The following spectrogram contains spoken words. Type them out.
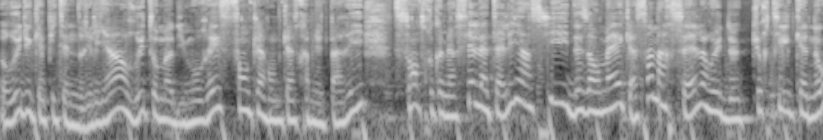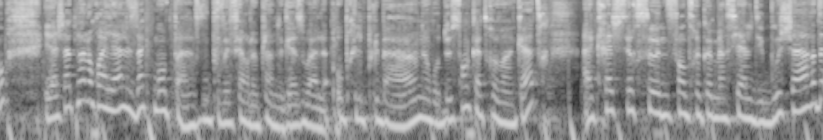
rue du Capitaine Drillien, rue Thomas Dumoré, 144 avenue de Paris, centre commercial Lathalie, ainsi désormais qu'à Saint-Marcel, rue de Curtil-Cano et à Châtenay-le-Royal, Zac Mopa. Vous pouvez faire le plein de gasoil au prix le plus bas à 1,284€, à Crèche-sur-Saône, centre commercial des Bouchardes,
